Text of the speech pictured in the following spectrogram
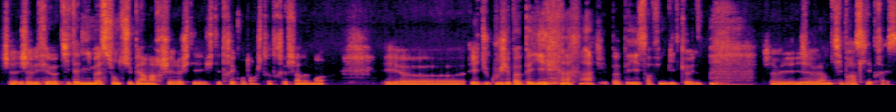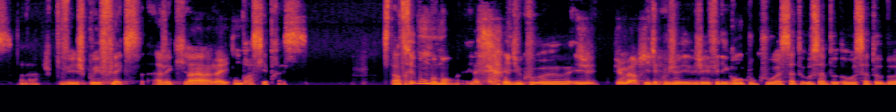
j'avais fait ma petite animation de supermarché là j'étais très content j'étais très fier de moi et, et du coup j'ai pas payé j'ai pas payé Surfing Bitcoin j'avais un petit bracelet presse voilà. je pouvais je pouvais flex avec, ah, avec mon bracelet presse c'était un très bon moment. Et, du coup, euh, et, du coup, j'avais fait des grands coucous à Sato, au, Satobot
